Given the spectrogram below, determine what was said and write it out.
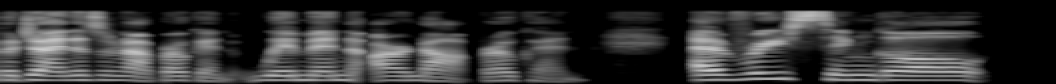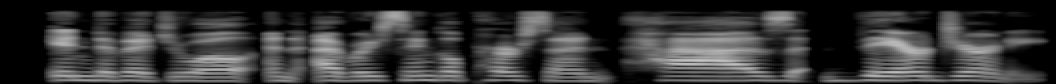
Vaginas are not broken. Women are not broken. Every single individual and every single person has their journey.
